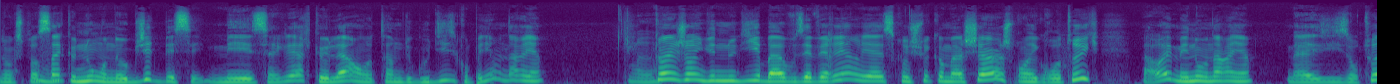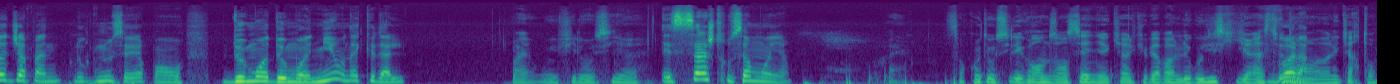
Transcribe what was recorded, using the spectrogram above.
Donc c'est pour ça que nous on est obligé de baisser. Mais c'est clair que là en termes de goodies et compagnie, on n'a rien. Ouais. Quand les gens ils viennent nous dire bah vous avez rien, regardez ce que je fais comme achat, je prends des gros trucs, bah ouais mais nous on n'a rien. Bah, ils ont tout à Japan. Donc nous ça veut dire pendant deux mois, deux mois et demi, on a que dalle. Ouais, oui, Philo aussi. euh, Et ça je trouve ça moyen. sans compter aussi les grandes enseignes qui récupèrent pas mal de goodies qui restent Voilà. dans, dans les cartons.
